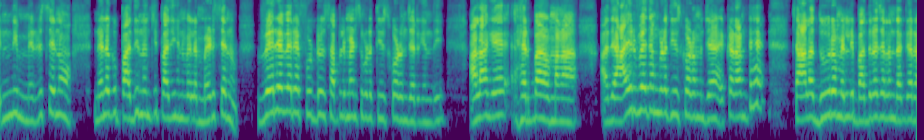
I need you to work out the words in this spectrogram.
ఎన్ని మెడిసిన్ నెలకు పది నుంచి పదిహేను వేల మెడిసిన్ వేరే వేరే ఫుడ్ సప్లిమెంట్స్ కూడా తీసుకోవడం జరిగింది. అలాగే హెర్బా మన అది ఆయుర్వేదం కూడా తీసుకోవడం జ- ఎక్కడంటే చాలా దూరం వెళ్ళి భద్రాచలం దగ్గర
